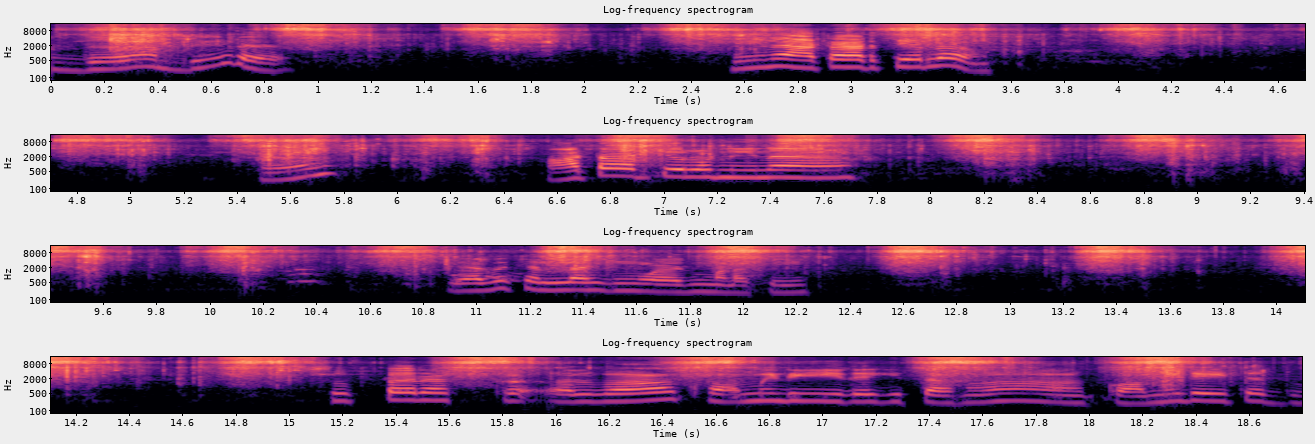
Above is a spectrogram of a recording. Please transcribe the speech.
ಅದು, ಬೀಡ. ನೀನು ಆಟ ಆಡ್ತೀಯಲ್ಲ? ಹಾಂ? ಆಟ ಆಡ್ತೀಯಲ್ಲ ನೀನು? ಯಾವ್ದಕ್ಕೆಲ್ಲ ಹಿಂಗೆ ಒಳಗೆ ಮಾಡತ್ತಿ ಸೂಪರ್ ಅಕ್ಕ, ಅಲ್ವಾ? ಕಾಮಿಡಿ ಇದೆ ಗೀತಾ. ಹಾಂ, ಕಾಮಿಡಿ ಐತದ್ದು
